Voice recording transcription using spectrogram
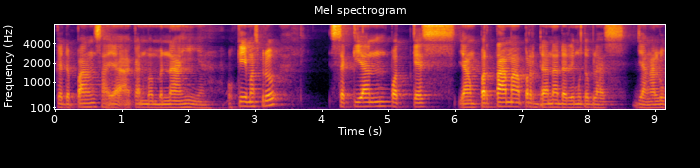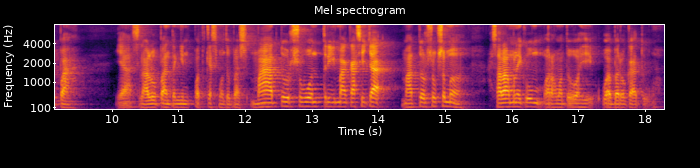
ke depan saya akan membenahinya. Oke Mas Bro, sekian podcast yang pertama perdana dari Mutoblas. Jangan lupa ya selalu pantengin podcast Mutoblas. Matur suwun terima kasih Cak. Matur suksema. Assalamualaikum warahmatullahi wabarakatuh.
